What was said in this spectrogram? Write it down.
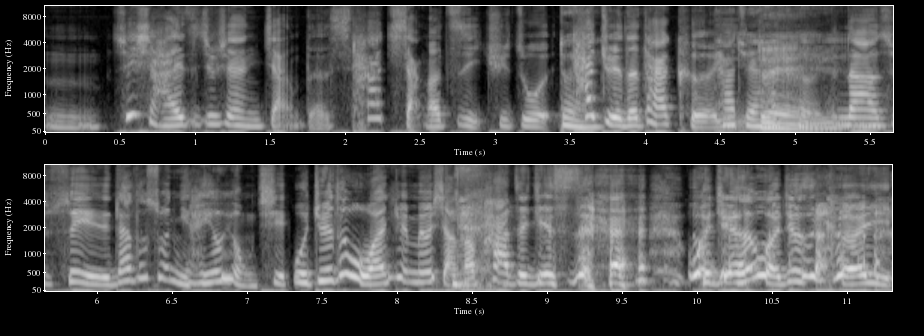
嗯，所以小孩子就像你讲的，他想要自己去做，他觉得他可以，他觉得他可以。那所以人家都说你很有勇气，我觉得我完全没有想到怕这件事，我觉得我就是可以。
